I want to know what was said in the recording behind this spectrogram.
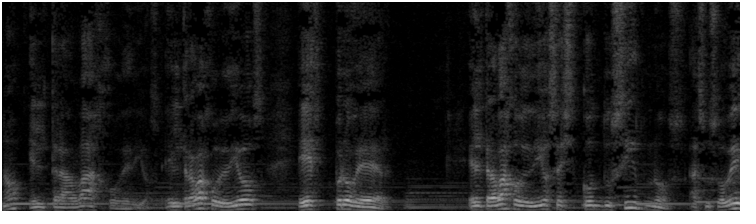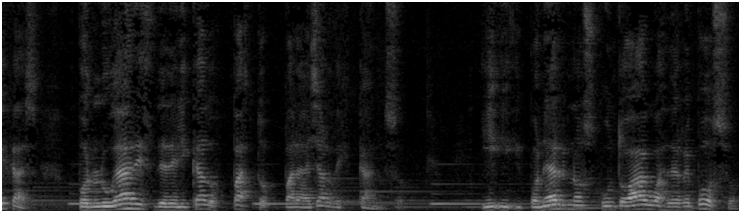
¿no? El trabajo de Dios. El trabajo de Dios es proveer. El trabajo de Dios es conducirnos a sus ovejas por lugares de delicados pastos para hallar descanso y, y ponernos junto a aguas de reposo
